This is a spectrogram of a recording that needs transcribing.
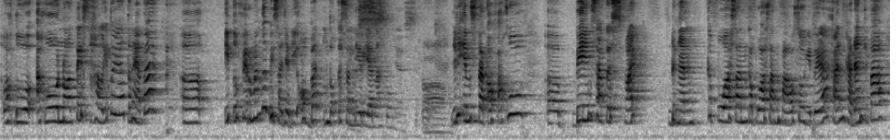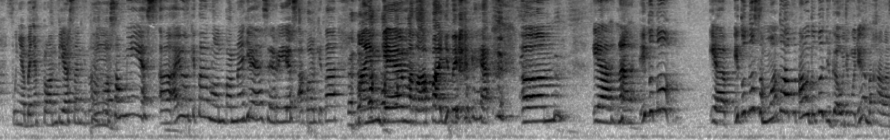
waktu aku notice hal itu ya ternyata eh, itu firman tuh bisa jadi obat untuk kesendirian Yes, aku. yes. Gitu. Wow. Jadi instead of aku uh, being satisfied dengan kepuasan-kepuasan palsu gitu ya kan kadang kita punya banyak pelampiasan gitu Hmm. kosong nih yes uh, ayo kita nonton aja series atau kita main game atau apa gitu ya kayak um, ya nah itu tuh ya itu tuh semua tuh aku tahu itu tuh juga ujung-ujungnya bakalan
